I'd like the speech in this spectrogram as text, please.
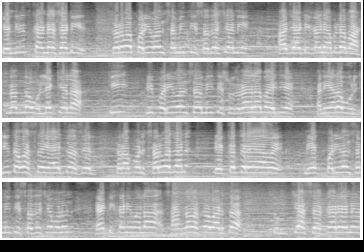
केंद्रित करण्यासाठी सर्व परिवहन समिती सदस्यांनी आज या ठिकाणी आपल्या भाषणातनं उल्लेख केला की ही परिवहन समिती सुधारायला पाहिजे आणि याला ऊर्जित अवस्था यायचं असेल तर आपण सर्वजण एकत्र यावे. मी एक परिवहन समिती सदस्य म्हणून या ठिकाणी मला सांगावं असं वाटतं. तुमच्या सहकार्यानं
